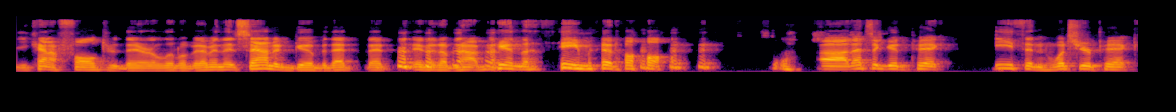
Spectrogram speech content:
you kind of faltered there a little bit. I mean, it sounded good, but that that ended up not being the theme at all. Uh, that's a good pick, Ethan. What's your pick?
